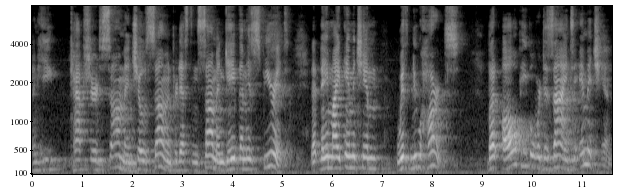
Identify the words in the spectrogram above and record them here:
And he captured some and chose some and predestined some and gave them his spirit that they might image him with new hearts but all people were designed to image him.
